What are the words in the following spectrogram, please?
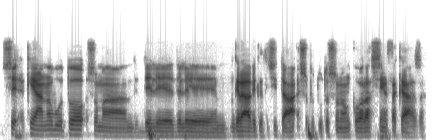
se, che hanno avuto insomma, delle, delle, gravi criticità e soprattutto sono ancora senza casa.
